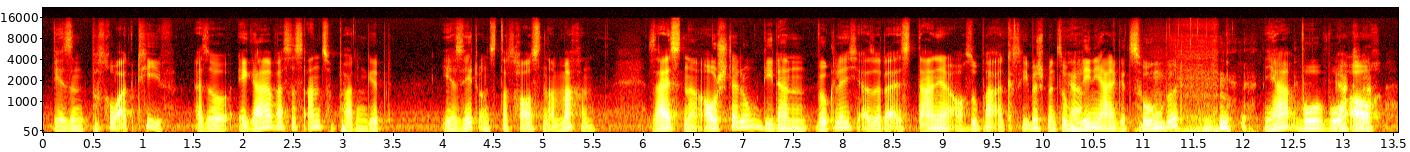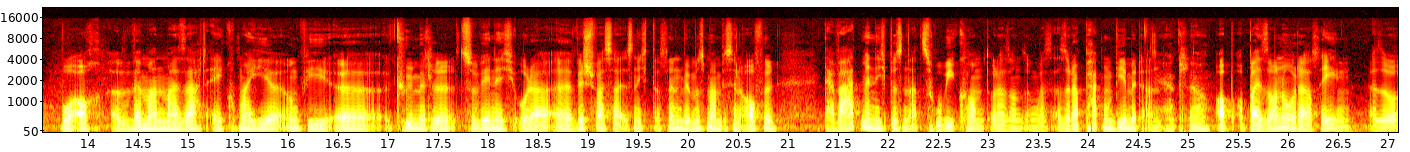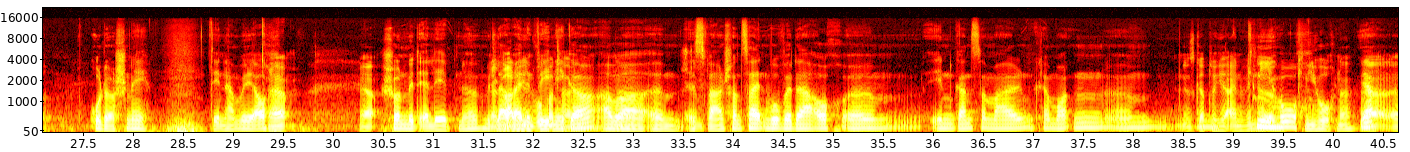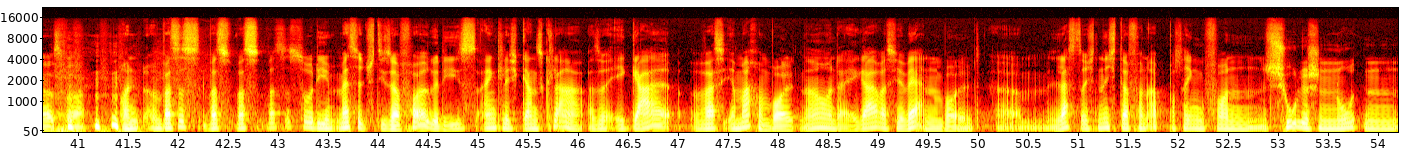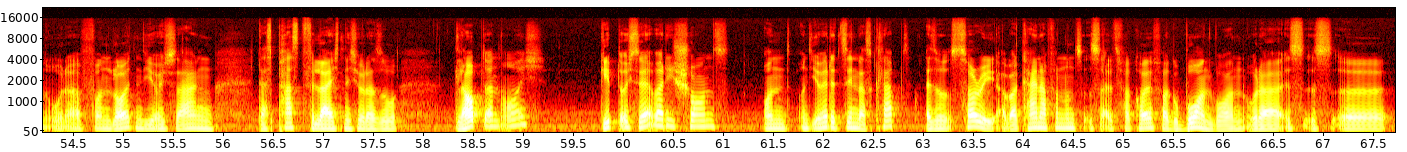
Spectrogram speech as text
Wir sind proaktiv. Also egal, was es anzupacken gibt, ihr seht uns da draußen am Machen. Sei es eine Ausstellung, die dann wirklich, also da ist Daniel auch super akribisch mit so einem Ja. Lineal gezogen wird. ja, wo, wo Ja, auch, wo auch, äh, wenn man mal sagt, ey, guck mal hier, irgendwie äh, Kühlmittel zu wenig oder äh, Wischwasser ist nicht drin, wir müssen mal ein bisschen auffüllen. Da warten wir nicht, bis ein Azubi kommt oder sonst irgendwas. Also da packen wir mit an. Ja, klar. Ob, ob bei Sonne oder Regen. Also Oder Schnee. Den haben wir ja auch Ja. Schon miterlebt. Ne? Mittlerweile Wuppertal, weniger, ne? aber ähm, es waren schon Zeiten, wo wir da auch ähm, in ganz normalen Klamotten. Ähm, Es gab doch hier einen Winter. Knie hoch. Knie hoch, ne? Ja. es war. Und, und was ist, was, was, was ist so die Message dieser Folge? Die ist eigentlich ganz klar. Also egal, was ihr machen wollt, ne, und egal, was ihr werden wollt, ähm, lasst euch nicht davon abbringen von schulischen Noten oder von Leuten, die euch sagen, das passt vielleicht nicht oder so. Glaubt an euch, gebt euch selber die Chance und, und ihr werdet sehen, das klappt. Also sorry, aber keiner von uns ist als Verkäufer geboren worden oder ist, ist äh,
